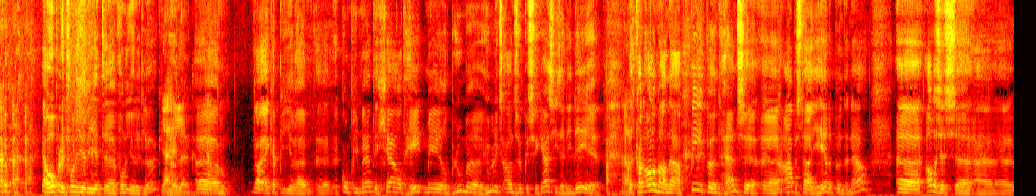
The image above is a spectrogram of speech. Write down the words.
Ja, hopelijk vonden jullie het, vonden jullie het leuk. ja, heel leuk. Ehm, cool. Nou ik heb hier eh, eh, complimenten, geld, heetmail, bloemen, huwelijksaanzoeken, suggesties en ideeën. Ah, dat kan allemaal naar p.hensen, uh. Eh, alles is eh, eh, eh,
